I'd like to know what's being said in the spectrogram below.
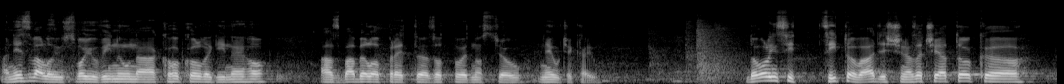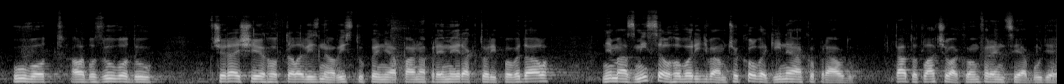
a nezvalujú svoju vinu na kohokoľvek iného a zbabelo pred zodpovednosťou neutekajú. Dovolím si citovať ešte na začiatok e, úvod alebo z úvodu včerajšieho televízneho vystúpenia pána premiéra, ktorý povedal, nemá zmysel hovoriť vám čokoľvek iné ako pravdu. Táto tlačová konferencia bude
